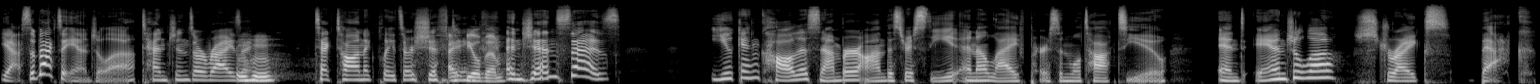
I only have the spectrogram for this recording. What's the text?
Yeah, so back to Angela. Tensions are rising. Mhm. Tectonic plates are shifting. I feel them. And Jen says, You can call this number on this receipt and a live person will talk to you. And Angela strikes back.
